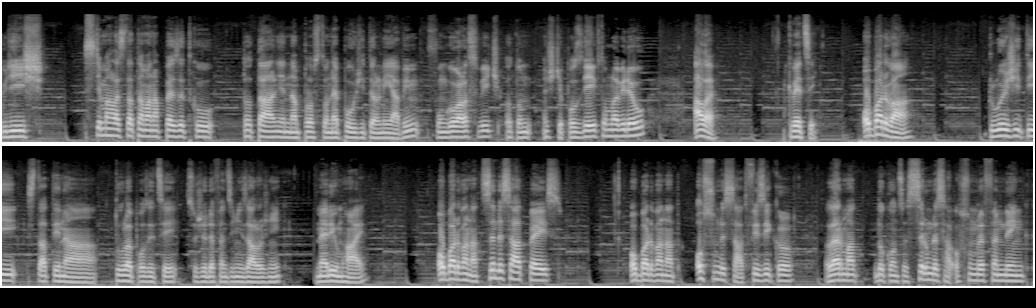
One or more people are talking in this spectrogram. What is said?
tudíž s těmahle statama na PZ totálně naprosto nepoužitelný. Já vím, fungoval Switch, o tom ještě později v tomhle videu, ale k věci. Oba dva důležitý staty na tuhle pozici, což je defenzivní záložník, medium high. Oba dva nad 70 pace, oba dva nad 80 physical, Lerma dokonce 78 defending,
